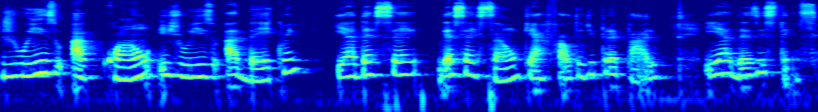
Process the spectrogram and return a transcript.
juízo a quão e juízo adequem e a deserção, que é a falta de preparo, e a desistência.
